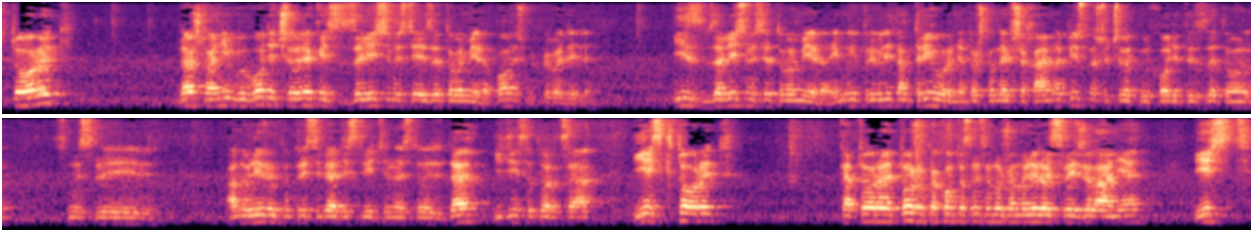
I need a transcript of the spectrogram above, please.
Кторет, да, что они выводят человека из зависимости из этого мира. Помнишь, мы приводили? Из зависимости этого мира. И мы привели там три уровня. То, что в Невшахаем написано, что человек выходит из этого, в смысле, аннулирует внутри себя действительность, то есть, да, единство Творца. Есть Кторет, которая тоже в каком-то смысле нужно аннулировать свои желания. Есть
